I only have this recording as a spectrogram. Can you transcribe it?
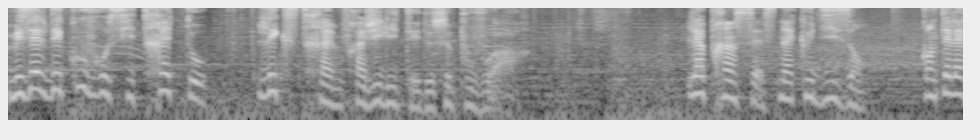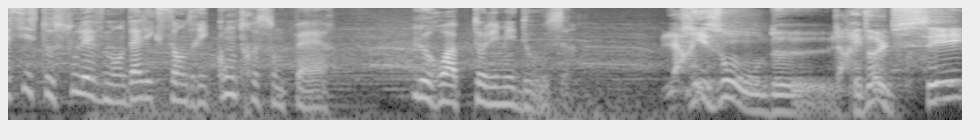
Mais elle découvre aussi très tôt l'extrême fragilité de ce pouvoir. La princesse n'a que 10 ans quand elle assiste au soulèvement d'Alexandrie contre son père, le roi Ptolémée XII. La raison de la révolte, c'est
